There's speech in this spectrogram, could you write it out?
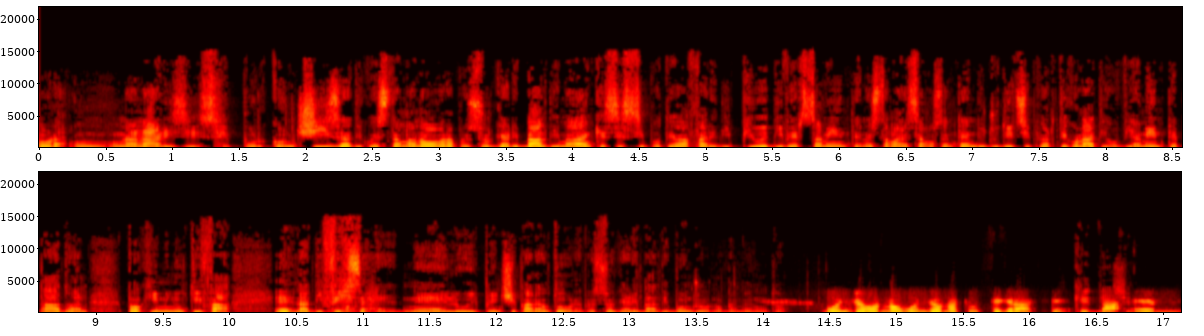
Ora, un, un'analisi seppur concisa di questa manovra, professor Garibaldi, ma anche se si poteva fare di più e diversamente. Noi stamane stiamo sentendo i giudizi più articolati, ovviamente Padoan pochi minuti fa, eh, la difesa eh, ne è lui il principale autore. Professor Garibaldi, buongiorno, benvenuto. Buongiorno, buongiorno a tutti e grazie. Che dice? Ma, ehm,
